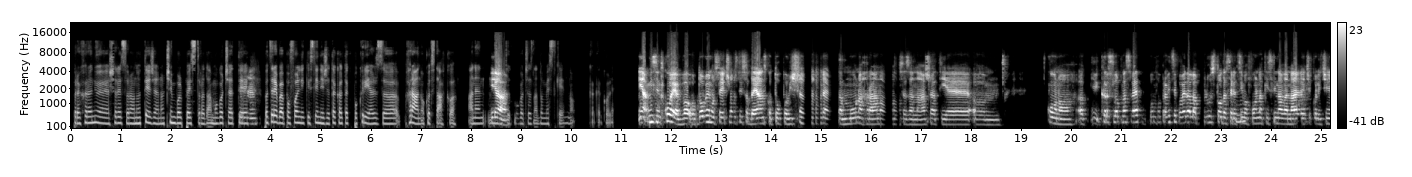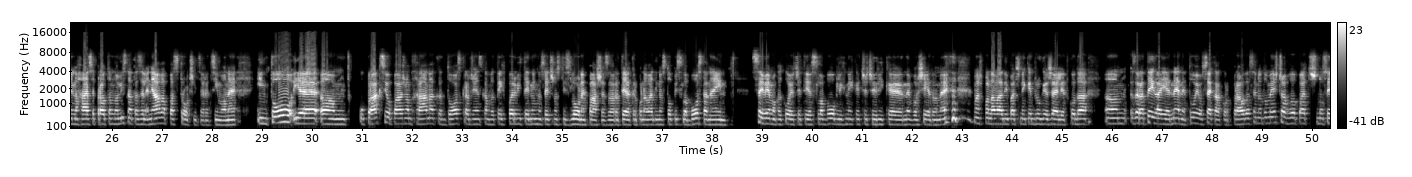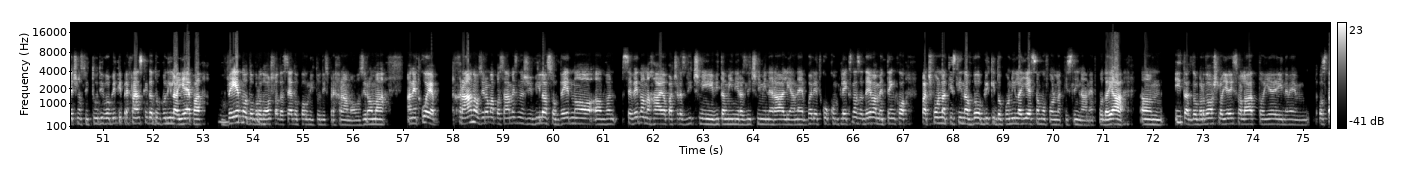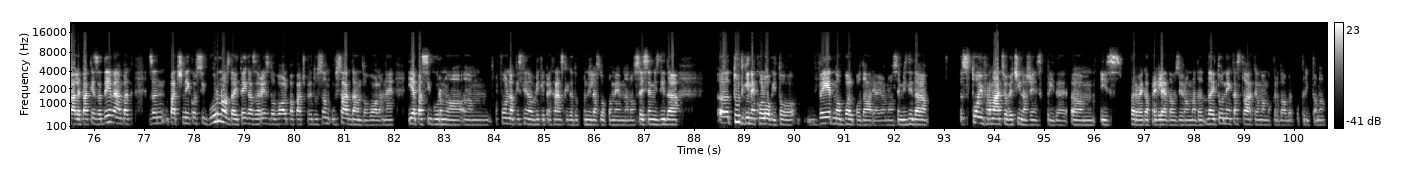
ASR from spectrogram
prehranjuješ res uravnoteženo, čim bolj pestro, da mogoče te Mhm. potrebe po folni kislini že tako ali tako pokriješ z hrano kot tako, a ne, ne Ja. tudi mogoče z nadomestki, no, kakorkoli. Ja, mislim, tako je. V obdobju nosečnosti so dejansko to povišene, samo na hrano se zanašati je. Um, kono, kar slab na svet, bom po pravici povedala, plus to, da se recimo mhm. folna kislina v največji količini nahaja, se pravi temnolistnata zelenjava, pa stročnice recimo. Ne. In to je um, v praksi opažam hrana, ki doskrat ženskam v teh prvih tednih nosečnosti zelo ne paše, zaradi tega, ker ponavadi nastopi slabost, ne in Vse vemo, kako je, če ti je slabo, glih neke čečerike ne bo šedo, ne? imaš ponavadi pač neke druge želje. Tako da um, zaradi tega je, ne, ne, to je vsekakor prav, da se nadomešča v pač nosečnosti tudi v obliki prehranskega dopolnila, je pa vedno dobrodošlo, da se dopolni tudi s prehrano. Oziroma, a ne tako je, hrana oziroma posamezna živila vedno, um, se vedno nahajajo pač različni vitamini, različni minerali, a ne bolj je tako kompleksna zadeva, medtem ko pač folna kislina v obliki dopolnila je samo folna kislina. Ne. Tako da ja, um, itak dobrodošlo je solato, je in ne vem, ostale take zadeve, ampak za pač neko sigurnost, da je tega zares dovolj, pa pač predvsem vsak dan dovolj, ne, je pa sigurno um, folna kislina v obliki prehranskega dopolnila zelo pomembna. No. Vse se mi zdi, da uh, tudi ginekologi to vedno bolj podarjajo. No. Se mi zdi, da s to informacijo večina žensk pride um, iz prvega pregleda, oziroma da, da je to neka stvar, ki jo imamo kar dobro pokrito. No.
